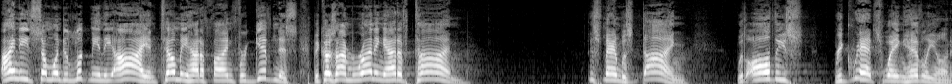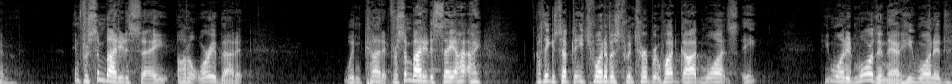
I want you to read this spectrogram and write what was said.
I need someone to look me in the eye and tell me how to find forgiveness because I'm running out of time. This man was dying with all these regrets weighing heavily on him. And for somebody to say, Oh, don't worry about it, wouldn't cut it. For somebody to say, I, I, I think it's up to each one of us to interpret what God wants, he, he wanted more than that. He wanted,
